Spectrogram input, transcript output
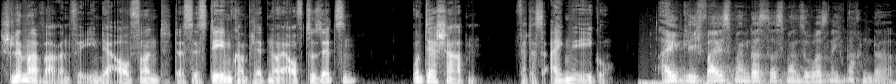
Schlimmer waren für ihn der Aufwand, das System komplett neu aufzusetzen und der Schaden für das eigene Ego. Eigentlich weiß man das, dass man sowas nicht machen darf.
